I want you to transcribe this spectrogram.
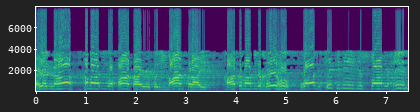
اے اللہ، ہماری وفات آئے تو ایمان پر آئے۔ خاتمہ بالخیر ہو، والحقنی بالصالحین۔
